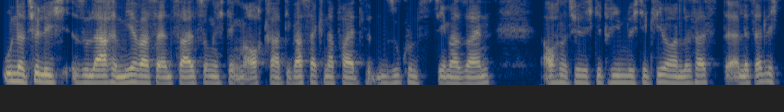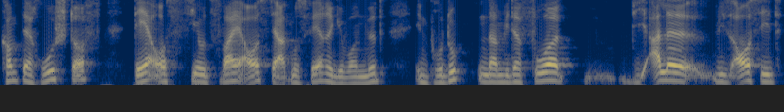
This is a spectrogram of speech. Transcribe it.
und natürlich solare Meerwasserentsalzung. Ich denke mal auch gerade die Wasserknappheit wird ein Zukunftsthema sein, auch natürlich getrieben durch den Klimawandel. Das heißt, äh, letztendlich kommt der Rohstoff, der aus CO2 aus der Atmosphäre gewonnen wird, in Produkten dann wieder vor, die alle, wie es aussieht,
